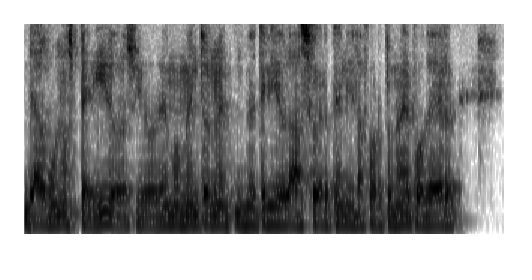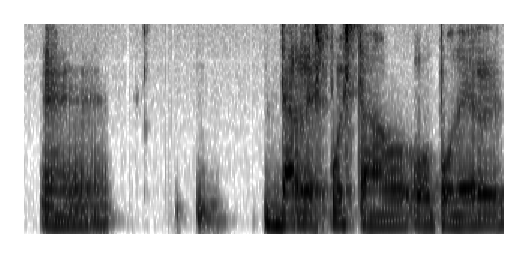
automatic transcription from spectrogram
de algunos pedidos. Yo de momento no he, tenido la suerte ni la fortuna de poder eh, dar respuesta o, poder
